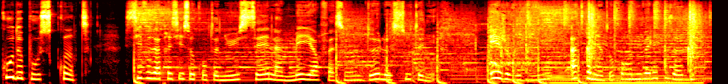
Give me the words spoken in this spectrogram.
coup de pouce compte. Si vous appréciez ce contenu, c'est la meilleure façon de le soutenir. Et je vous dis à très bientôt pour un nouvel épisode.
